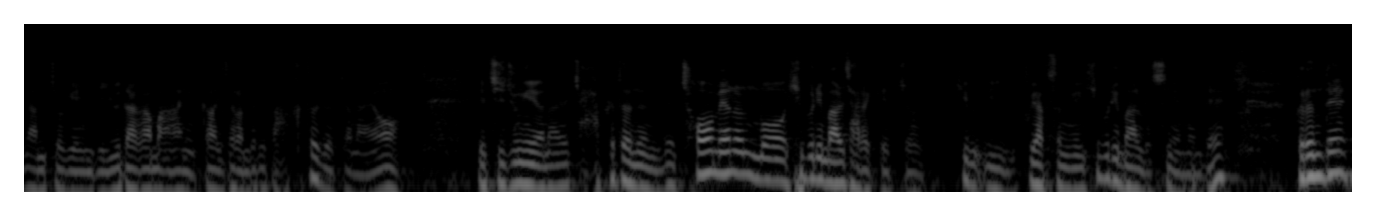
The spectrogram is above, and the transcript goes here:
남쪽에 이제 유다가 망하니까 이 사람들이 다 흩어졌잖아요. 지중해 연안에 쫙 흩어졌는데 처음에는 뭐 히브리 말 잘했겠죠. 히브, 이 구약 성경이 히브리 말로 쓰였는데 그런데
